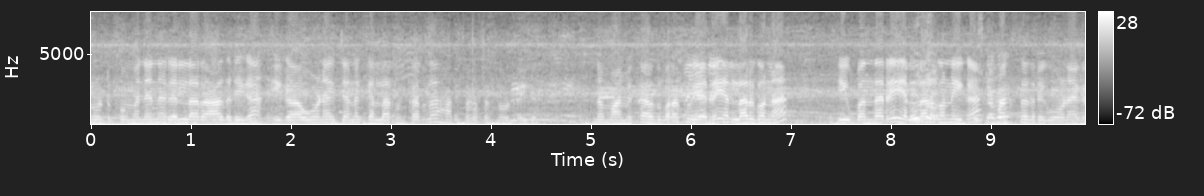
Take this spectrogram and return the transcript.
ನೋಡ್ರಿಪ್ಪ, ಮನೆಯವರೆಲ್ಲರ ಆದ್ರೆ ಈಗ ಈಗ ಓಣ್ಯಾಗ ಜನಕ್ಕೆ ಎಲ್ಲರನ್ನ ಕರೆದು ಹಾಕ್ತಾಗತ್ತ ನೋಡ್ರಿ ಈಗ. ನಮ್ಮ ಮಾಮಿ ಕರೆದು ಬರಕ್ಕೆ ಹೋಗ್ಯಾರ ಎಲ್ಲರಿಗೂ ಈಗ ಬಂದಾರೆ ಎಲ್ಲರಿಗೂ ಈಗ ಹಾಕ್ಸದ್ರಿ ಈಗ ಓಣ್ಯಾಗ.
